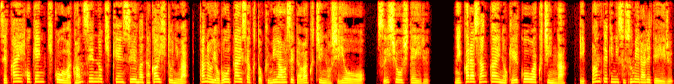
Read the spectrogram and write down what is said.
世界保健機構は感染の危険性が高い人には他の予防対策と組み合わせたワクチンの使用を推奨している。2から3回の経口ワクチンが一般的に進められている。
